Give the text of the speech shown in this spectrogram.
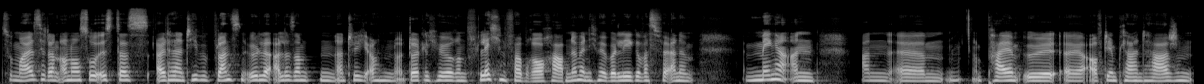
zumal es ja dann auch noch so ist, dass alternative Pflanzenöle allesamt natürlich auch einen deutlich höheren Flächenverbrauch haben. Ne? Wenn ich mir überlege, was für eine Menge an, an ähm, Palmöl äh, auf den Plantagen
